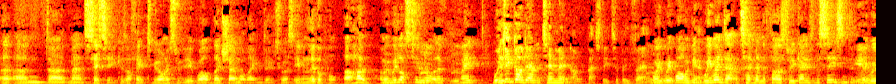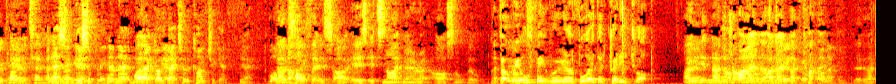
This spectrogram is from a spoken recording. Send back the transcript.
uh, and uh, Man City, because I think to be honest with you, well, they've shown what they can do to us. Even Liverpool at home. I mean, we lost two 0 I mean, We the- did go down to 10 men, though, Basti, to be fair. We, we, well, we, did, Yeah. we went down to 10 men the first three games of the season, didn't Yeah. we? We were playing Yeah. with 10 men. and that's every- indiscipline, and that, Well, that goes yeah. back to the coach again. Yeah. What no, the whole thing is, oh, it is. It's nightmare at Arsenalville. But be we all think we're going to avoid the dreaded drop. Oh yeah, no, the No, tro- I don't, I don't really like, drop cut- can't happen. like,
